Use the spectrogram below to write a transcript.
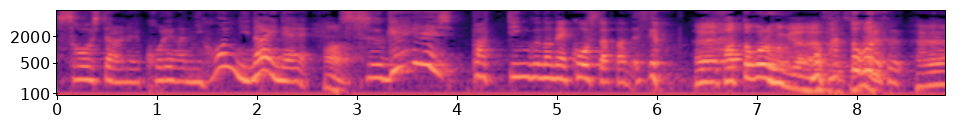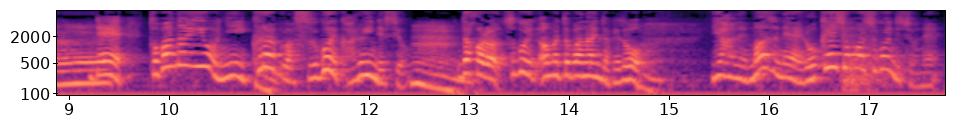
そうしたらね、これが日本にないね、はい。すげえパッティングのね、コースだったんですよ。い。へーパッドゴルフみたいなやつパッドゴルフで、飛ばないように、クラブはすごい軽いんですよ。うん。だから、すごいあんまり飛ばないんだけど、うんいやね、まずね、ロケーションがすごいんですよね。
